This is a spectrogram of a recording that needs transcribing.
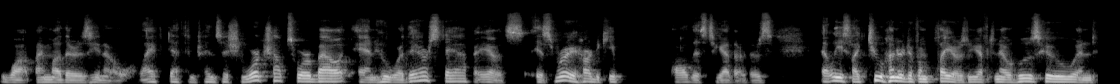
what my mother's you know life death and transition workshops were about and who were their staff you know, it's it's very hard to keep all this together there's at least like 200 different players and you have to know who's who and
